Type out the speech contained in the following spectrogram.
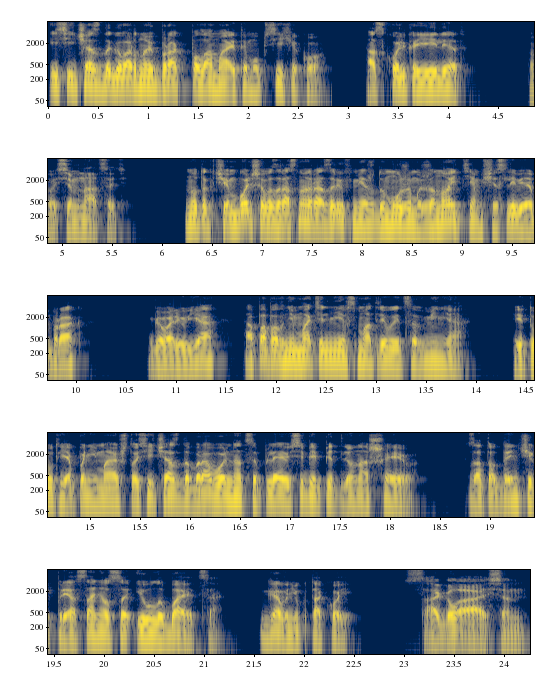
и сейчас договорной брак поломает ему психику. А сколько ей лет? Восемнадцать. Ну так чем больше возрастной разрыв между мужем и женой, тем счастливее брак. Говорю я, а папа внимательнее всматривается в меня. И тут я понимаю, что сейчас добровольно цепляю себе петлю на шею. Зато Денчик приосанился и улыбается. Говнюк такой. «Согласен»,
